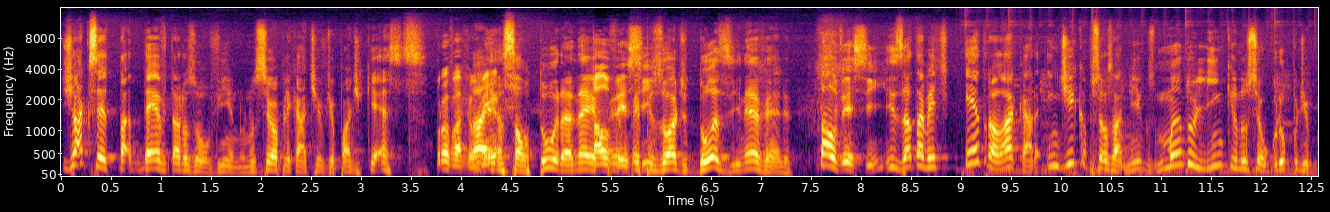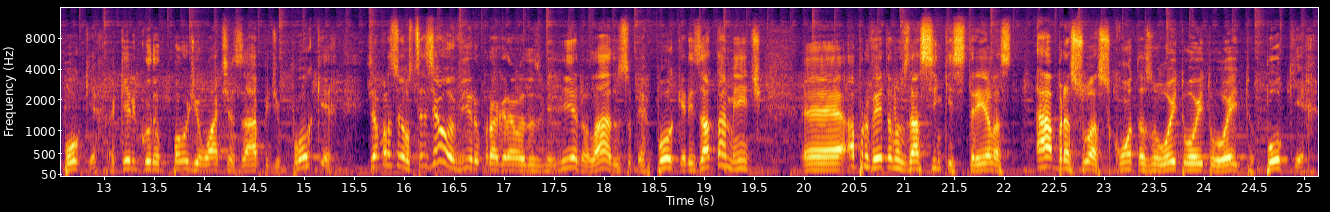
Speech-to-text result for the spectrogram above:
já que você tá, deve estar tá nos ouvindo no seu aplicativo de podcasts. Provavelmente. A essa altura, né? Talvez Episódio sim. 12, né, velho? Talvez sim. Exatamente. Entra lá, cara, indica pros seus amigos, manda o link no seu grupo de pôquer, aquele grupão de WhatsApp de pôquer. Já falou assim, vocês já ouviram o programa dos meninos lá, do Super Poker? Exatamente. É, aproveita nos dá cinco estrelas, abra suas contas no 888 Poker.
